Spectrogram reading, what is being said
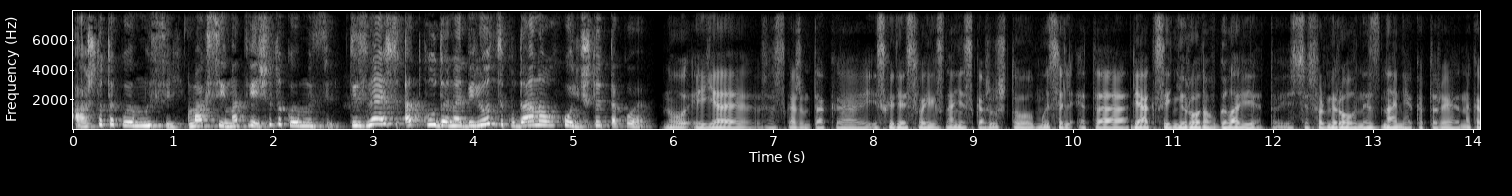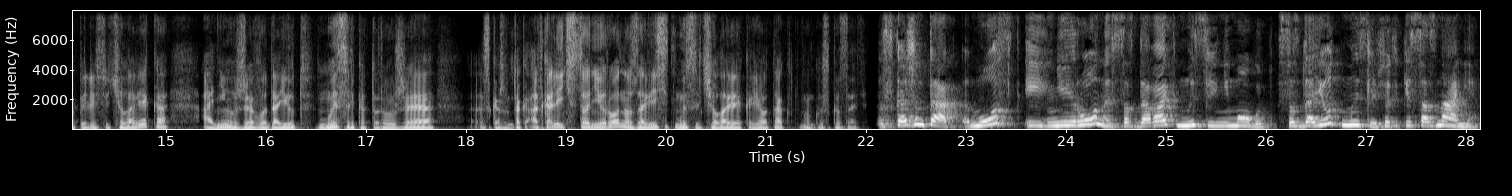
а что такое мысль? Максим, ответь, что такое мысль? Ты знаешь, откуда она берется, куда она уходит? Что это такое? Ну, я, скажем так, э, исходя из своих знаний, скажу, что мысль — это реакция нейронов в голове. То есть сформированные знания, которые накопились у человека, они уже выдают мысль, которая уже скажем так, от количества нейронов зависит мысль человека. Я вот так могу сказать. Скажем так, мозг и нейроны создавать мысли не могут. Создает мысли все-таки сознание.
